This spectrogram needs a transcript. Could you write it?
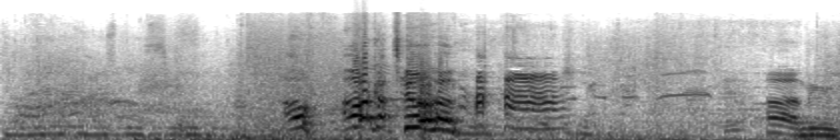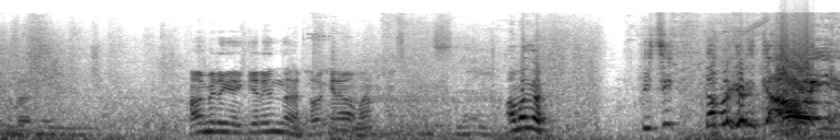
An ally has been slain. Oh! Oh, I got two of them! oh, I'm moving for that. How am I gonna get in there? Fucking hell, man. Has been slain. Oh my god! Oh my god, it's, oh yeah!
